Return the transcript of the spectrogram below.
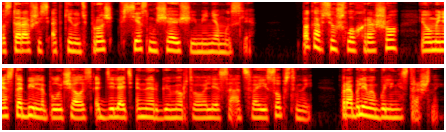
постаравшись откинуть прочь все смущающие меня мысли. Пока все шло хорошо, и у меня стабильно получалось отделять энергию мертвого леса от своей собственной, проблемы были не страшны.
